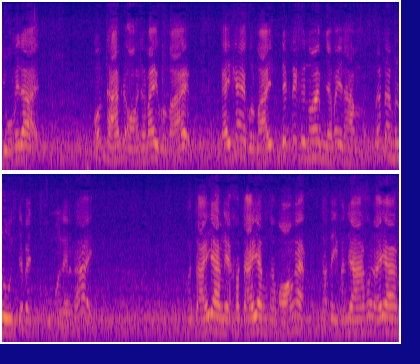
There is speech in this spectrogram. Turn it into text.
อยู่ไม่ได้ ผมถามจะออกทำไมกฎหมายไอ้แค่กฎหมายเล็กๆน้อยๆมันยังไม่ทำแล้วรัฐธรรมนูญจะไปคุมอะไรได้เข้าใจยังเนี่ยเข้าใจยังสมองอะสติปัญญาเข้าใจยัง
